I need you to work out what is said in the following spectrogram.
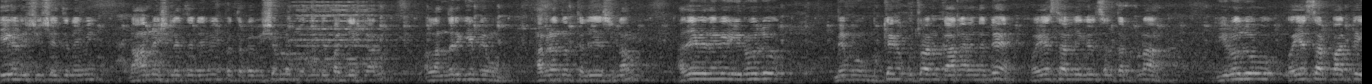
లీగల్ ఇష్యూస్ అయితేనేమి నామినేషన్లు అయితేనేమి ప్రతి ఒక్క విషయంలో ముందుండి పనిచేసినారు. వాళ్ళందరికీ మేము అభినందనలు తెలియజేస్తున్నాం. అదేవిధంగా ఈరోజు మేము ముఖ్యంగా కూర్చోవడానికి కారణం ఏంటంటే వైఎస్ఆర్ లీగల్ సెల్ తరఫున ఈరోజు వైఎస్ఆర్ పార్టీ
